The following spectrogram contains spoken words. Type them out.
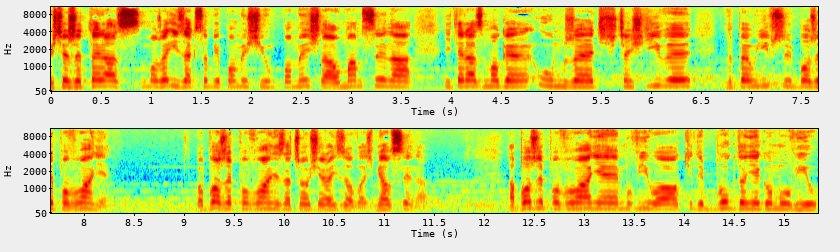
Myślę, że teraz może Izak sobie pomyślił, pomyślał, mam syna i teraz mogę umrzeć szczęśliwy, wypełniwszy Boże powołanie. Bo Boże powołanie zaczęło się realizować. Miał syna. A Boże powołanie mówiło, kiedy Bóg do niego mówił,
